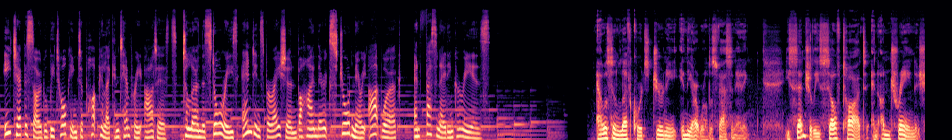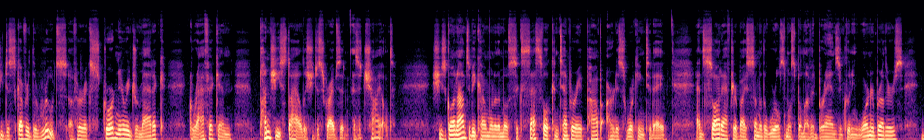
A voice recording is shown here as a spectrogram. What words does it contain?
Each episode will be talking to popular contemporary artists to learn the stories and inspiration behind their extraordinary artwork and fascinating careers. Allison Lefcourt's journey in the art world is fascinating. Essentially self taught and untrained, she discovered the roots of her extraordinary dramatic, graphic, and punchy style, as she describes it, as a child. She's gone on to become one of the most successful contemporary pop artists working today and sought after by some of the world's most beloved brands, including Warner Brothers,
